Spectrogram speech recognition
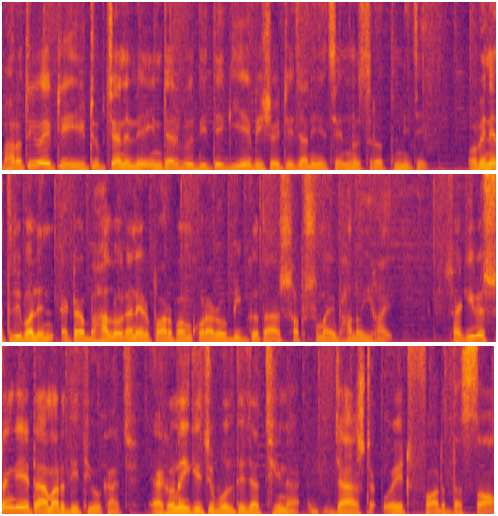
ভারতীয় একটি ইউটিউব চ্যানেলে ইন্টারভিউ দিতে গিয়ে বিষয়টি জানিয়েছেন নুসরত নিজেই। অভিনেত্রী বলেন একটা ভালো গানের পারফর্ম করার অভিজ্ঞতা সবসময় ভালোই হয়। সাকিবের সঙ্গে এটা আমার দ্বিতীয় কাজ। এখনই কিছু বলতে যাচ্ছি না। Just wait for the song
